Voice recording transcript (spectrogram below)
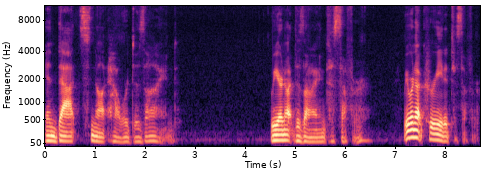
And that's not how we're designed. We are not designed to suffer. We were not created to suffer.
